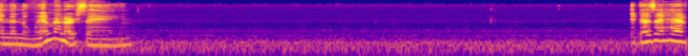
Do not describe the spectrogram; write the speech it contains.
And then the women are saying, it doesn't have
